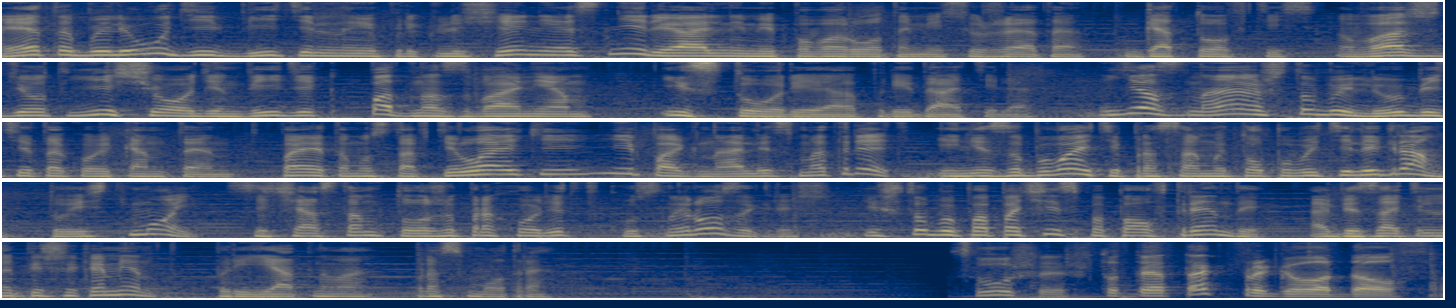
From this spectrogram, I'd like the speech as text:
Это были удивительные приключения с нереальными поворотами сюжета. Готовьтесь, вас ждет еще один видик под названием «История о предателях». Я знаю, что вы любите такой контент, поэтому ставьте лайки и погнали смотреть. И не забывайте про самый топовый телеграм, то есть мой. Сейчас там тоже проходит вкусный розыгрыш. И чтобы Папа Чиз попал в тренды, обязательно пиши коммент. Приятного просмотра. Слушай, что-то я так проголодался.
